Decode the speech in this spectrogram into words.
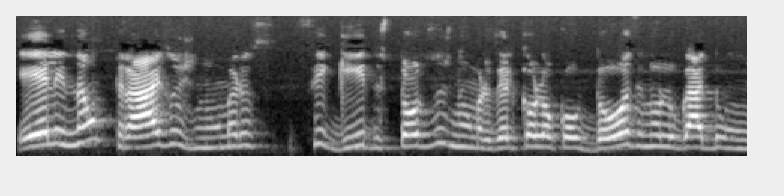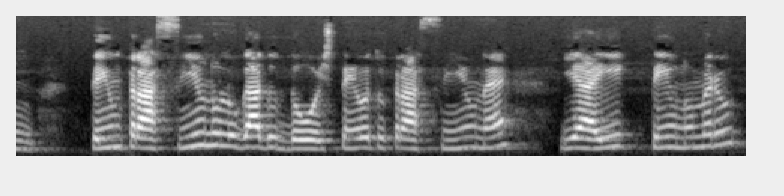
ele não traz os números seguidos, todos os números. Ele colocou 12 no lugar do 1. Tem um tracinho no lugar do 2, tem outro tracinho, né? E aí tem o número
